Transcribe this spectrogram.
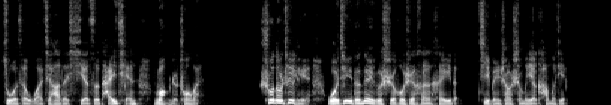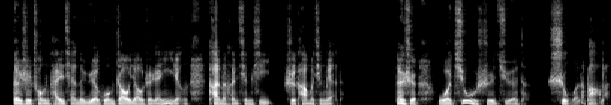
坐在我家的写字台前，望着窗外。说到这里，我记得那个时候是很黑的，基本上什么也看不见。但是窗台前的月光照耀着人影，看得很清晰，是看不清脸的。但是我就是觉得是我的爸爸。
